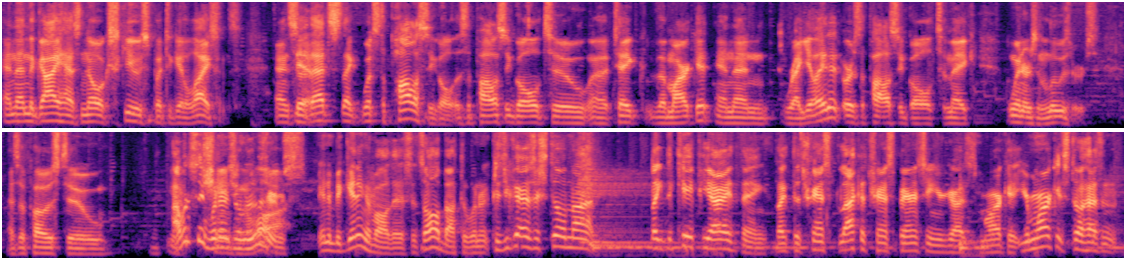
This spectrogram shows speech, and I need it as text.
and then the guy has no excuse but to get a license. And so yeah. that's like, what's the policy goal? Is the policy goal to uh, take the market and then regulate it, or is the policy goal to make winners and losers, as opposed to I would say winners and losers in the beginning of all this. It's all about the winner because you guys are still not like the KPI thing, like the trans- lack of transparency in your guys' market. Your market still hasn't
